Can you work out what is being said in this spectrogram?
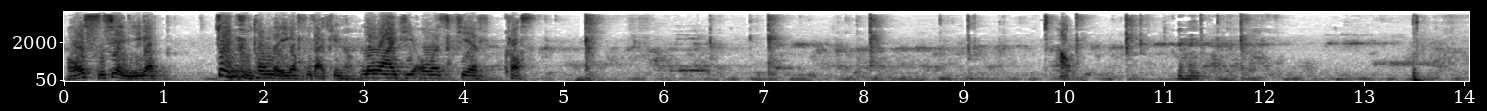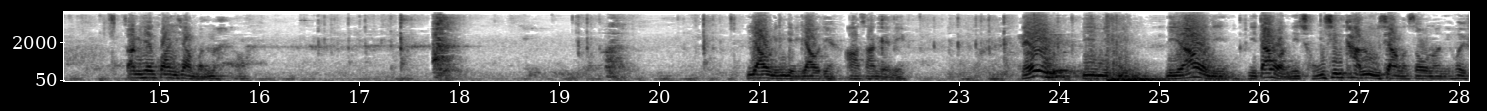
我实现一个最普通的一个负载均衡，Low IP OSPF Cross。好，咱们先关一下门了啊。幺零点幺点二三点零。然后你你你你，然后你你待会儿你重新看录像的时候呢，你会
